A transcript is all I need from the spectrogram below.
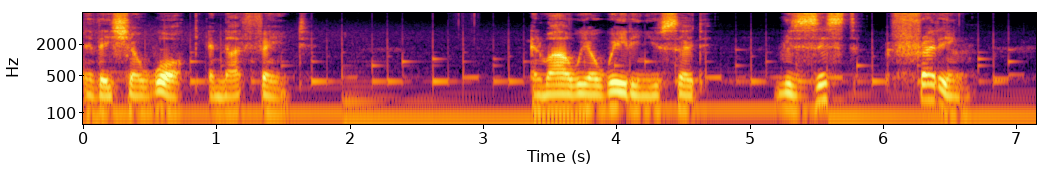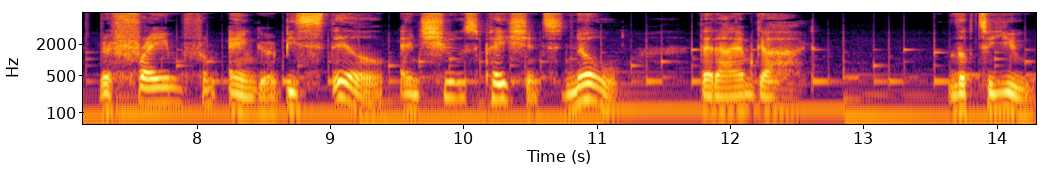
and they shall walk and not faint. And while we are waiting, you said, Resist fretting Refrain from anger, be still, and choose patience. Know that I am God. Look to you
